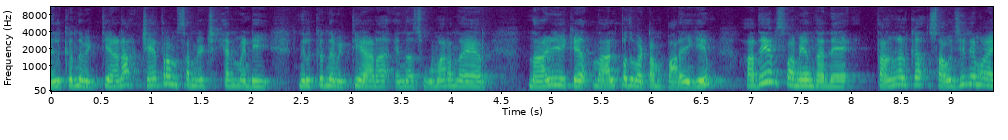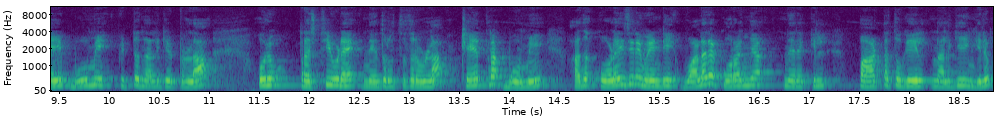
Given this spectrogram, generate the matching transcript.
നിൽക്കുന്ന വ്യക്തിയാണ്. ക്ഷേത്രം സംരക്ഷിക്കാൻ വേണ്ടി നിൽക്കുന്ന വ്യക്തിയാണ് എന്ന് സുകുമാരൻ നായർ നാഴികയ്ക്ക് നാൽപ്പത് വട്ടം പറയുകയും അതേ സമയം തന്നെ തങ്ങൾക്ക് സൗജന്യമായി ഭൂമി വിട്ടു നൽകിയിട്ടുള്ള ഒരു ട്രസ്റ്റിയുടെ നേതൃത്വത്തിലുള്ള ക്ഷേത്രഭൂമി അത് കോളേജിന് വേണ്ടി വളരെ കുറഞ്ഞ നിരക്കിൽ പാട്ടത്തുകയിൽ നൽകിയെങ്കിലും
